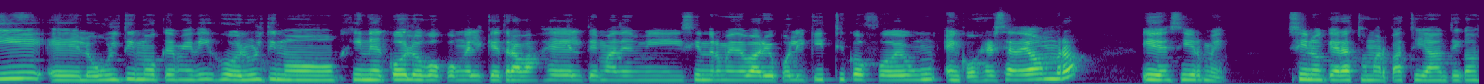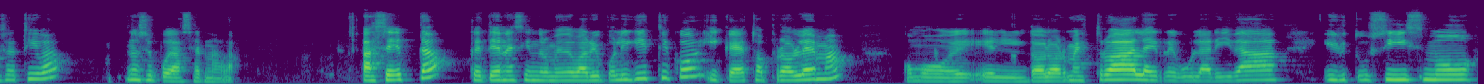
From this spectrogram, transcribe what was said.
y eh, lo último que me dijo el último ginecólogo con el que trabajé el tema de mi síndrome de ovario poliquístico fue un encogerse de hombros y decirme, si no quieres tomar pastillas anticonceptivas, no se puede hacer nada. Acepta que tienes síndrome de ovario poliquístico y que estos problemas, como el dolor menstrual, la irregularidad, hirtusismo,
